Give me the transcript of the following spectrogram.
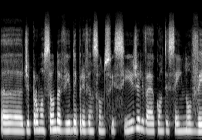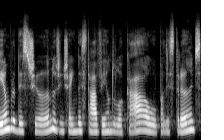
uh, de promoção da vida e prevenção do suicídio. Ele vai acontecer em novembro deste ano. A gente ainda está vendo local, palestrantes,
